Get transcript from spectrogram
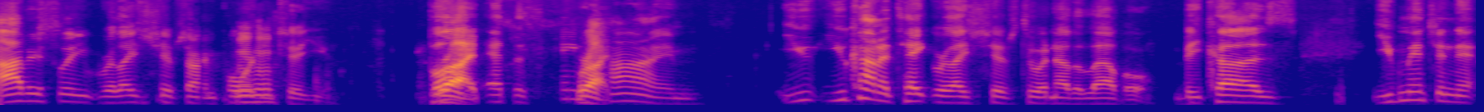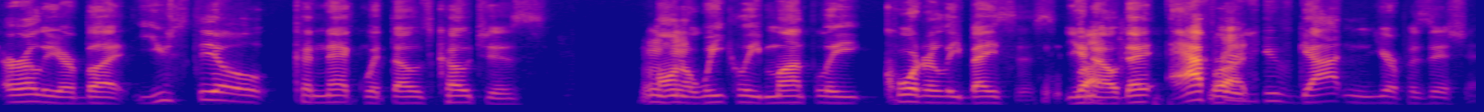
obviously relationships are important mm-hmm. to you but right. at the same right. time you you kind of take relationships to another level because you mentioned it earlier but you still connect with those coaches mm-hmm. on a weekly, monthly, quarterly basis. You right. know, they after you've gotten your position,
